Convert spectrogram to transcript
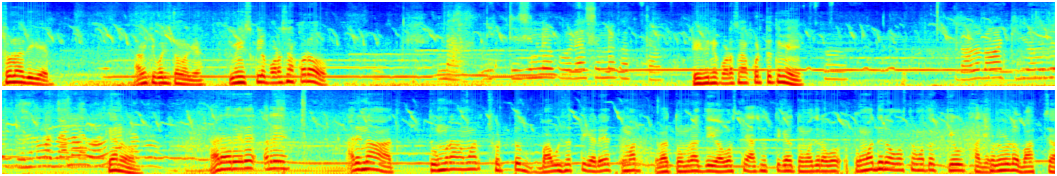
শোনো এদিকে। আমি কি বলছি তোমাকে? তুমি স্কুলে পড়াশোনা করো? না টিউশনে পড়াশোনা করতাম। টিউশনি পড়াশোনা করতে তুমি? দাদা তোমার কীভাবে ধন্যবাদ জানাব? কেন? আরে আরে আরে আরে আরে না তোমরা আমার ছোট্ট বাবু সত্যিকারে তোমার এবার তোমরা যে অবস্থায় আছো সত্যিকারে তোমাদের তোমাদের অবস্থার মতো কেউ থাকে ছোটো ছোটো বাচ্চা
